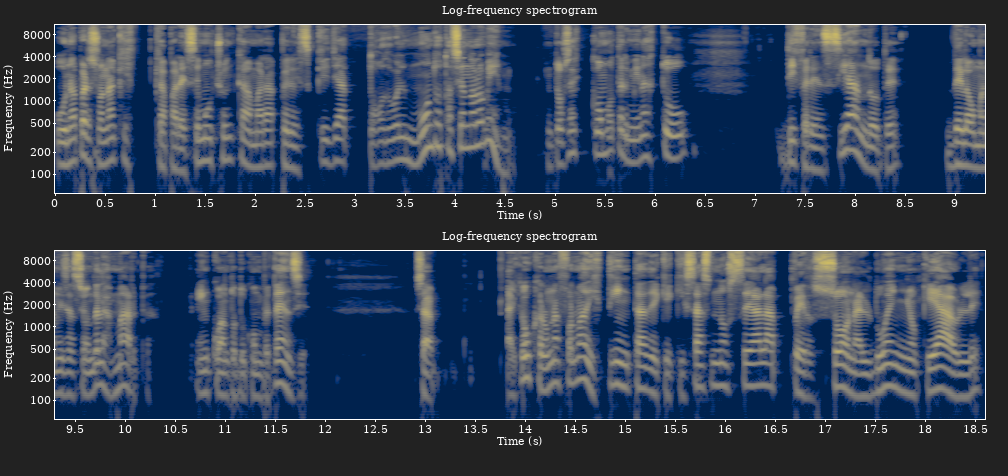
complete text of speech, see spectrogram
una persona que, que aparece mucho en cámara, pero es que ya todo el mundo está haciendo lo mismo. Entonces, ¿cómo terminas tú diferenciándote de la humanización de las marcas en cuanto a tu competencia? O sea, hay que buscar una forma distinta de que quizás no sea la persona, el dueño que hable,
